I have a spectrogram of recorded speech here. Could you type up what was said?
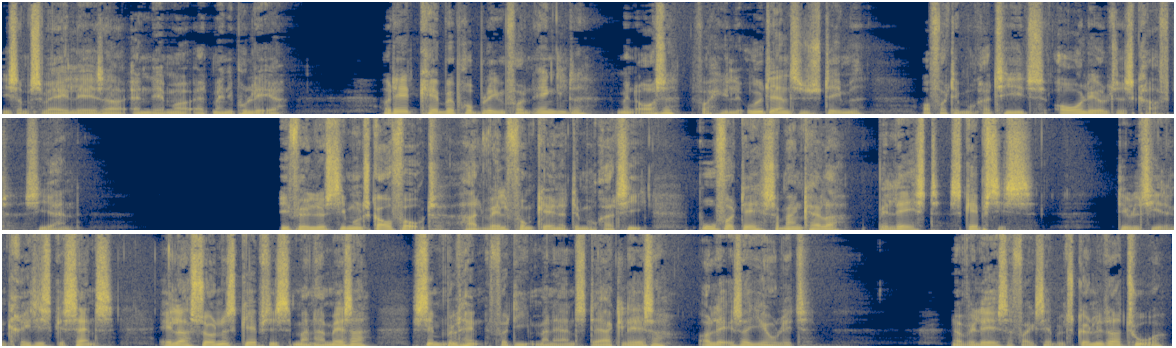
Ligesom svage læsere er nemmere at manipulere – og det er et kæmpe problem for den enkelte, men også for hele uddannelsessystemet og for demokratiets overlevelseskraft, siger han. Ifølge Simon Skovfogt har et velfungerende demokrati brug for det, som man kalder belæst skepsis. Det vil sige den kritiske sans eller sunde skepsis, man har med sig, simpelthen fordi man er en stærk læser og læser jævnligt. Når vi læser for eksempel skønlitteratur,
